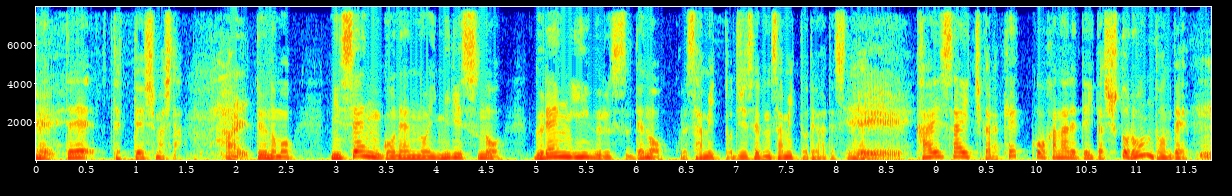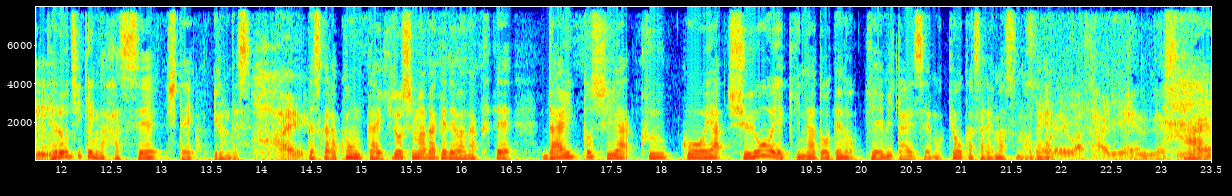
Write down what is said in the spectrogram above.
めて徹底しました。はい。というのも、2005年のイギリスのグレン・イーグルスでのこれサミット、G7 サミットではですね、ええ開催地から結構離れていた首都ロンドンでテロ事件が発生しているんです。はい。ですから今回、広島だけではなくて、大都市や空港や主要駅などでの警備体制も強化されますのこで、れは大変ですね。はい、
